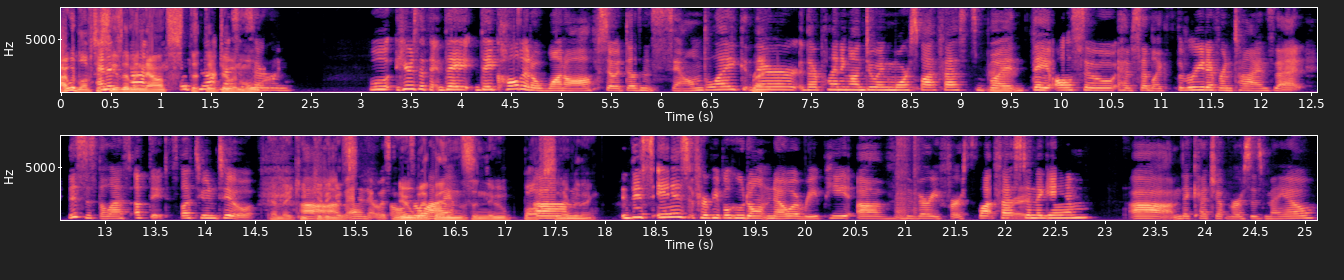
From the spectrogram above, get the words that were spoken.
I would love to And see them not- announce that they're doing more. Well, here's the thing. They they called it a one-off, so it doesn't sound like Right. they're they're planning on doing more Splatfests, but Mm-hmm. they also have said like three different times that this is the last update to Splatoon 2. And they keep getting Um, us and it was new always a weapons and new buffs and Um, everything. This is for people who don't know a repeat of the very first Splatfest Right. in the game, um, the ketchup versus Mayo.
